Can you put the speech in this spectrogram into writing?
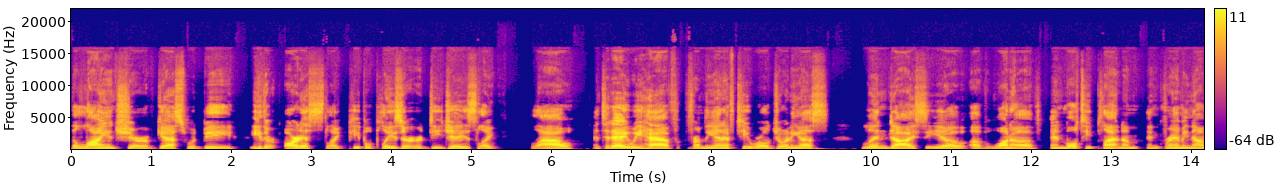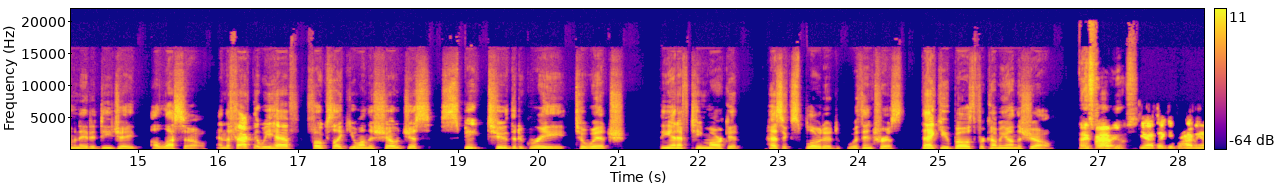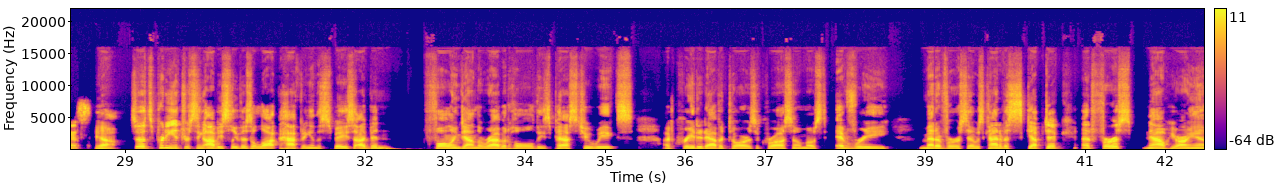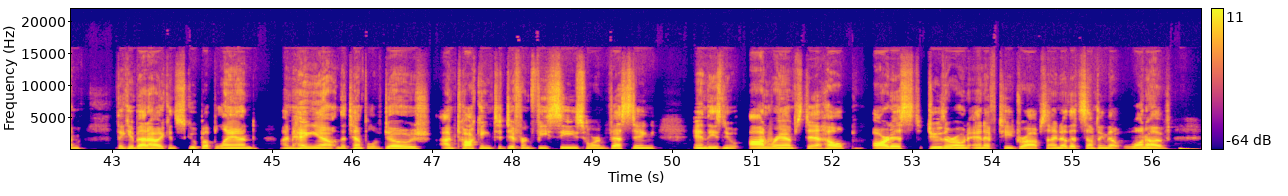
the lion's share of guests would be either artists like People Pleaser or DJs like 3LAU and today we have from the NFT world joining us Lin Dai, CEO of OneOf and multi platinum and Grammy nominated DJ Alesso. And the fact that we have folks like you on the show just speak to the degree to which the NFT market has exploded with interest. Thank you both for coming on the show. Thanks for having us. Yeah, thank you for having us. Yeah. So it's pretty interesting. Obviously, there's a lot happening in the space. I've been falling down the rabbit hole these past two weeks I've created avatars across almost every metaverse. I was kind of a skeptic at first. Now here I am thinking about how I can scoop up land. I'm hanging out in the Temple of Doge. I'm talking to different VCs who are investing in these new on ramps to help artists do their own NFT drops. And I know that's something that OneOf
